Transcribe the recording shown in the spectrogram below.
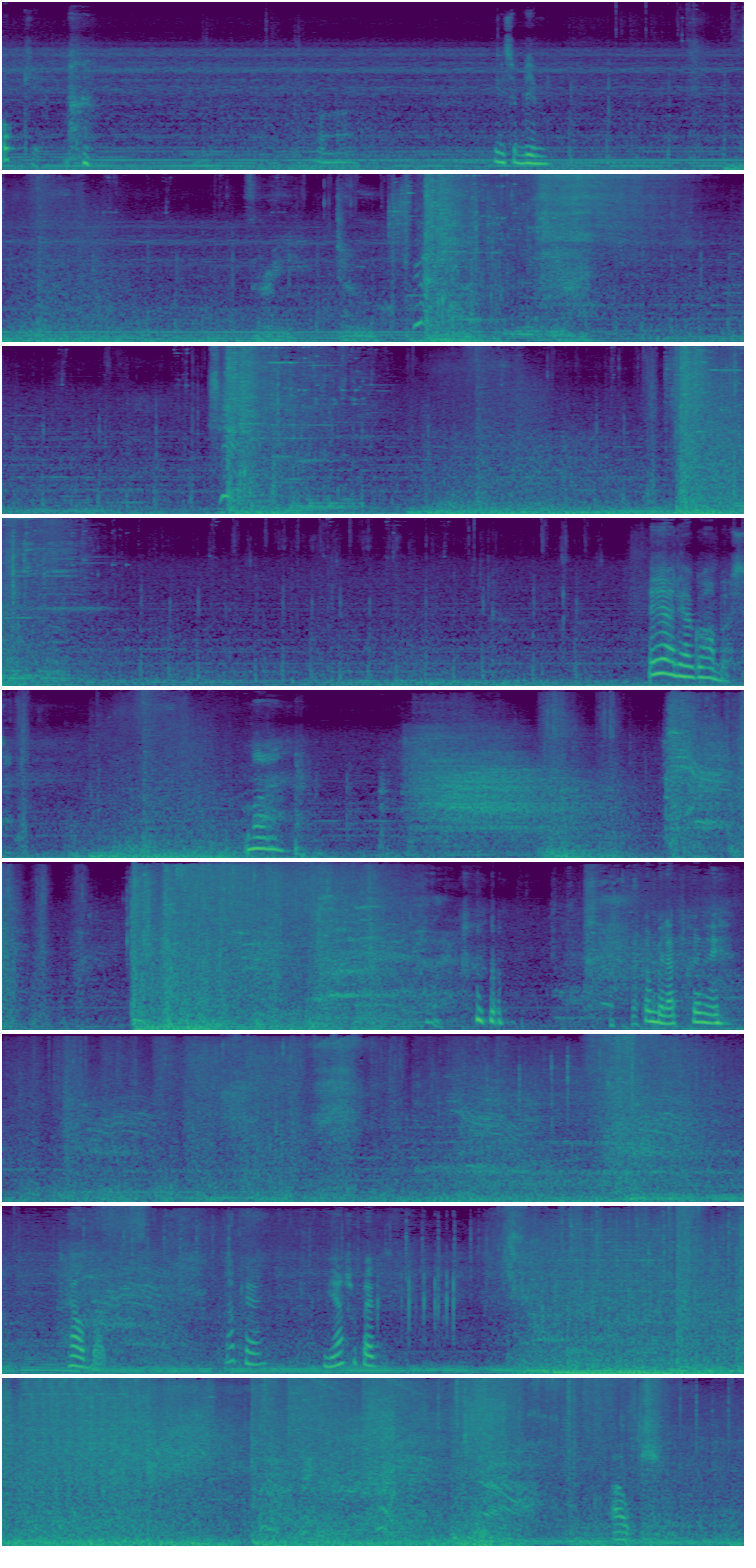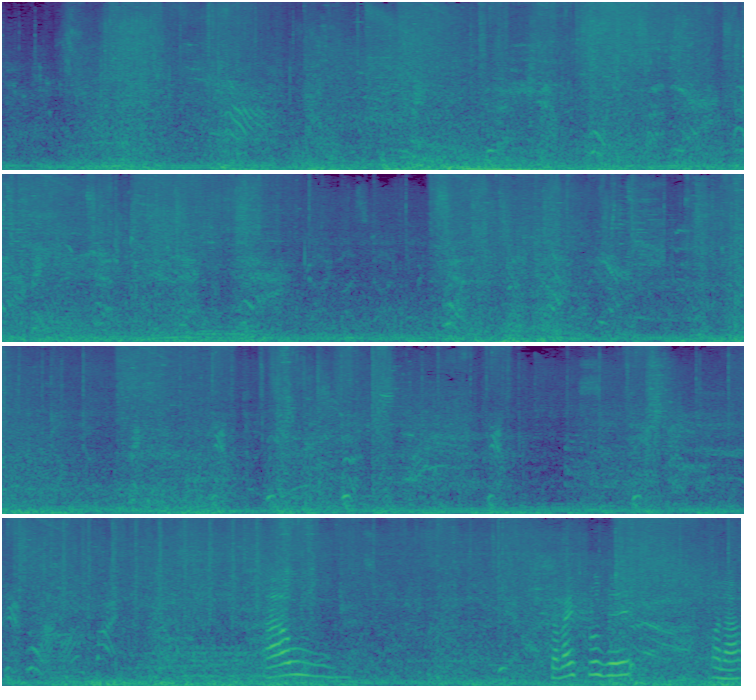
Ok. Voilà. Il est sublime. Un boss. Comme elle a freiné. Hellbug. Ok. Bien, choupette. Ouch. Va exploser. Voilà.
